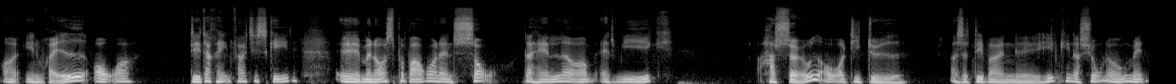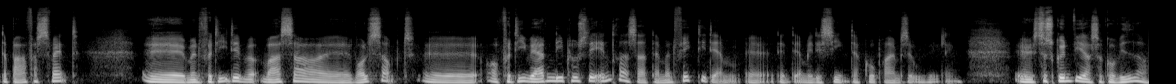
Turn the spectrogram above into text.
og en vrede over det, der rent faktisk skete, øh, men også på baggrund af en sorg, der handler om, at vi ikke har sørget over de døde. Altså det var en øh, hel generation af unge mænd, der bare forsvandt. Øh, men fordi det var- så øh, voldsomt, øh, og fordi verden lige pludselig ændrede sig, da man fik de der, øh, den der medicin, der kunne bremse udviklingen, øh, så skyndte vi os at gå videre.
